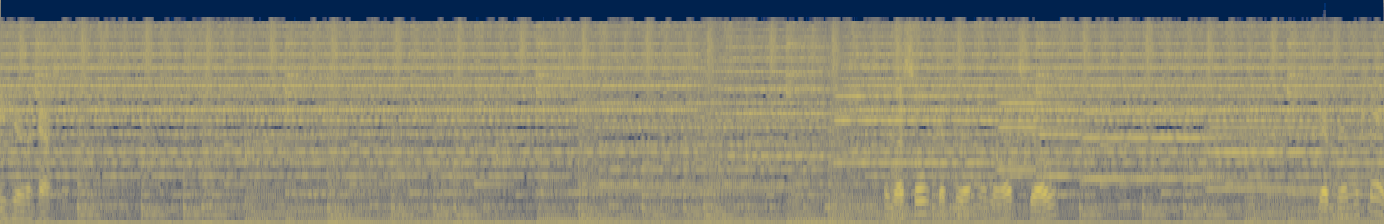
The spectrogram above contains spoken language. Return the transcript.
be here in the castle. The vessel, get the right number, let's go. Get the other show.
